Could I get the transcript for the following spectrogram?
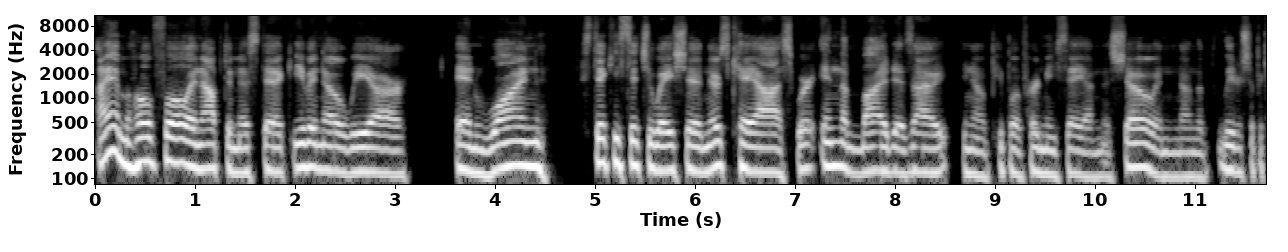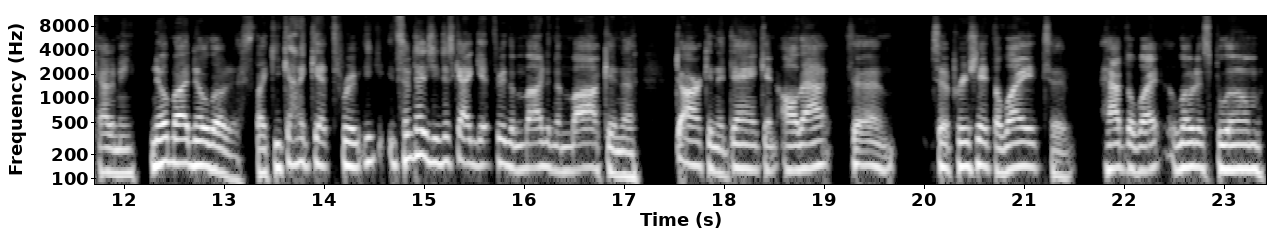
I am hopeful and optimistic, even though we are in one sticky situation. There's chaos. We're in the mud, as I, you know, people have heard me say on this show and on the Leadership Academy. No mud, no lotus. Like you got to get through. You, sometimes you just got to get through the mud and the muck and the dark and the dank and all that to to appreciate the light, to have the light lotus bloom.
